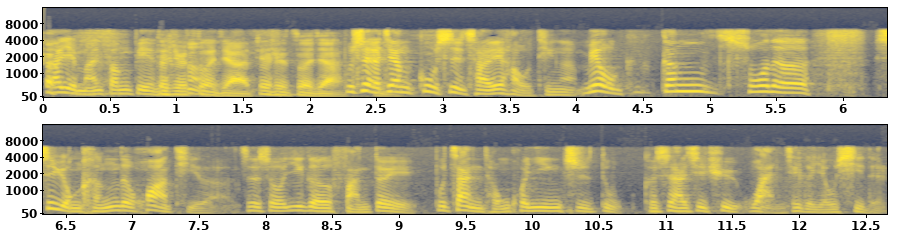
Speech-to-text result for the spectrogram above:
他也蛮方便的。这是作家，这是作家。不是这样故事才好听啊，没有刚说的是永恒的话题了，就是说一个反对不赞同婚姻制度，可是还是去玩这个游戏的人。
